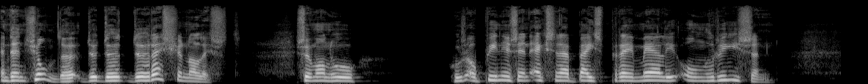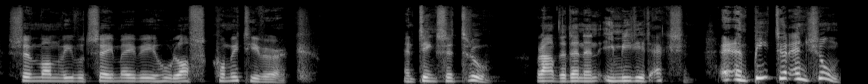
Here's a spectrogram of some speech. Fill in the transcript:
And then John, the, the, the, the rationalist, someone who whose opinions and actions are based primarily on reason, someone we would say maybe who loves committee work and thinks it through rather than an immediate action. And, and Peter and John,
